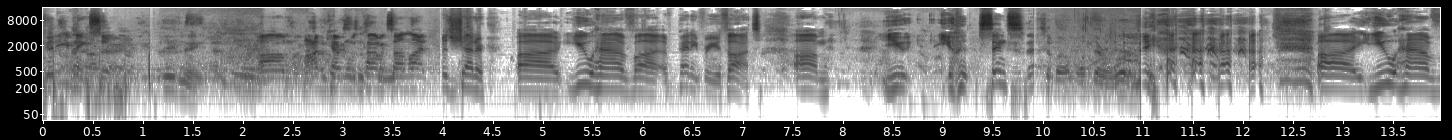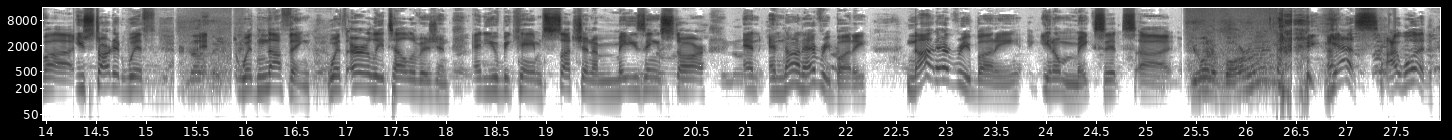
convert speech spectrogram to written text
Good evening, sir. Evening. Um, I'm Kevin with Comics Online. Mr. Shatner, uh, you have uh, a penny for your thoughts. Um, you, you since That's about what they're worth. uh, you have uh, you started with Nothing. with nothing with early television, and you became such an amazing star. And and not everybody. Not everybody, you know, makes it. Uh, You want to borrow it? yes, I would.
